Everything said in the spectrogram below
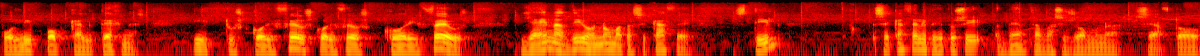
πολύ pop καλλιτέχνες ή τους κορυφαίους, κορυφαίους, κορυφαίους για ένα-δύο ονόματα σε κάθε στυλ, σε κάθε άλλη περίπτωση δεν θα βασιζόμουν σε αυτό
